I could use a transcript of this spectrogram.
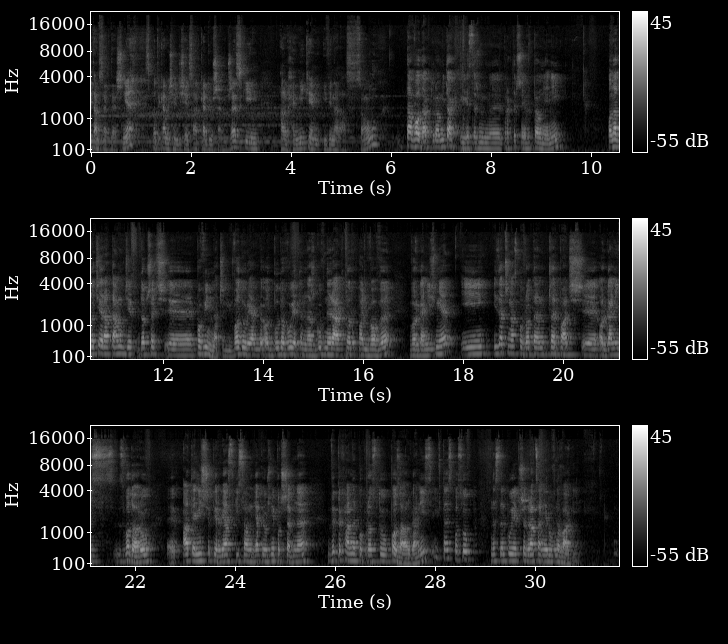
Witam serdecznie. Spotykamy się dzisiaj z Arkadiuszem Brzeskim, alchemikiem i wynalazcą. ta woda, którą i tak jesteśmy praktycznie wypełnieni, ona dociera tam, gdzie dotrzeć e, powinna, czyli wodór jakby odbudowuje ten nasz główny reaktor paliwowy w organizmie i, i zaczyna z powrotem czerpać e, organizm z wodoru, e, a te niższe pierwiastki są jako już niepotrzebne, wypychane po prostu poza organizm i w ten sposób następuje przywracanie równowagi.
